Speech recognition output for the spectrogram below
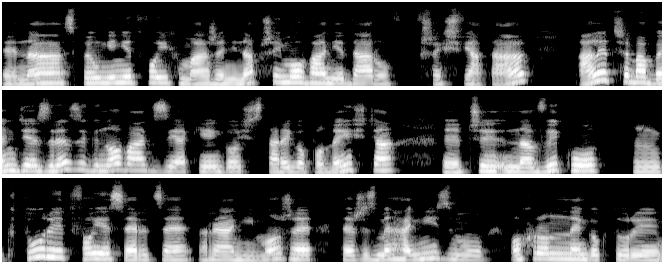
e, na spełnienie Twoich marzeń, na przyjmowanie darów wszechświata, ale trzeba będzie zrezygnować z jakiegoś starego podejścia e, czy nawyku, mm, który Twoje serce rani. Może też z mechanizmu ochronnego, który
